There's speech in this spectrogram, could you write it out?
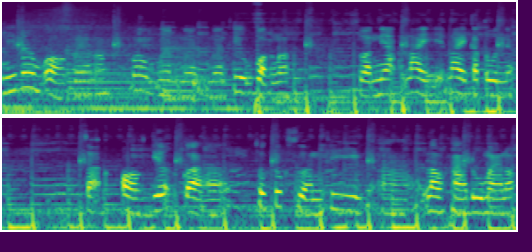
อันนี้เริ่มออกแล้วเนาะก็เหมือนเหมือนเหมือนที่อูบอกเนาะส่วนเนี้ยไล่ไล่การ์ตูนเนี่ยจะออกเยอะกว่าทุกๆสวนที่เราหาดูมาเนาะ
